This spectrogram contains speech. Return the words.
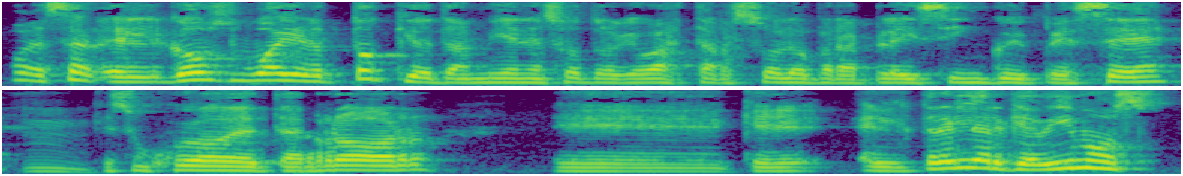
Puede ser. El Ghostwire Tokyo también es otro que va a estar solo para Play 5 y PC, mm. que es un juego de terror. Eh, que el tráiler que vimos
